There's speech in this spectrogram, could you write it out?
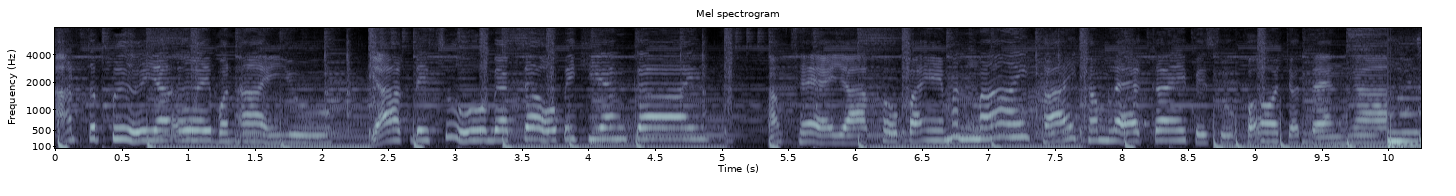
อาจจะปื้ออย่าเอ่ยบนอายอยู่ อยากได้สู้แบบเจ้าไปเคียงกายหักแท้อยากเข้าไปมันไม้ขายคำแลกไกลไปสู่ขอเจ้าแต่งงาน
